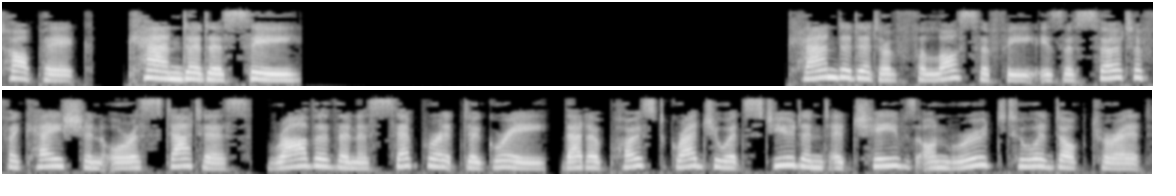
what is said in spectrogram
Topic: Candidacy. Candidate of Philosophy is a certification or a status, rather than a separate degree, that a postgraduate student achieves en route to a doctorate.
